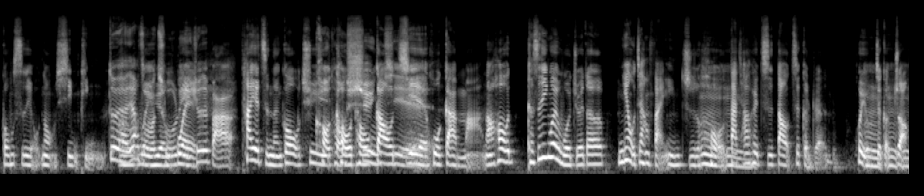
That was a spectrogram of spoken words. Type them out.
公司有那种新品，对啊，要怎么处理？就是把他也只能够去口头告诫或干嘛。然后，可是因为我觉得你有这样反应之后，大家会知道这个人会有这个状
